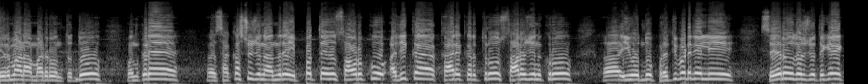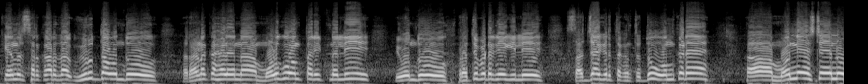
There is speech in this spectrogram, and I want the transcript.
ನಿರ್ಮಾಣ ಮಾಡಿರುವಂಥದ್ದು. ಒಂದು ಕಡೆ ಸಾಕಷ್ಟು ಜನ ಅಂದರೆ ಇಪ್ಪತ್ತೈದು ಸಾವಿರಕ್ಕೂ ಅಧಿಕ ಕಾರ್ಯಕರ್ತರು, ಸಾರ್ವಜನಿಕರು ಈ ಒಂದು ಪ್ರತಿಭಟನೆಯಲ್ಲಿ ಸೇರುವುದರ ಜೊತೆಗೆ ಕೇಂದ್ರ ಸರ್ಕಾರದ ವಿರುದ್ಧ ಒಂದು ರಣಕಹಳೆಯನ್ನು ಮೊಳಗುವಂಥ ನಿಟ್ಟಿನಲ್ಲಿ ಈ ಒಂದು ಪ್ರತಿಭಟನೆಗೆ ಇಲ್ಲಿ ಸಜ್ಜಾಗಿರ್ತಕ್ಕಂಥದ್ದು. ಒಂದು ಕಡೆ ಮೊನ್ನೆ ಅಷ್ಟೇ ಏನು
